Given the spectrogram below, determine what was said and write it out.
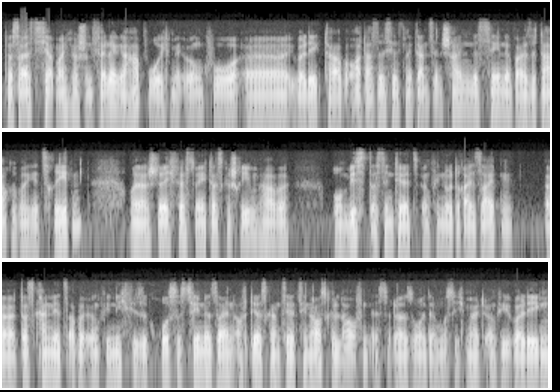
Das heißt, ich habe manchmal schon Fälle gehabt, wo ich mir irgendwo äh, überlegt habe, oh, das ist jetzt eine ganz entscheidende Szene, weil sie darüber jetzt reden. Und dann stelle ich fest, wenn ich das geschrieben habe, oh Mist, das sind ja jetzt irgendwie nur drei Seiten. Äh, das kann jetzt aber irgendwie nicht diese große Szene sein, auf die das Ganze jetzt hinausgelaufen ist oder so. Da muss ich mir halt irgendwie überlegen,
